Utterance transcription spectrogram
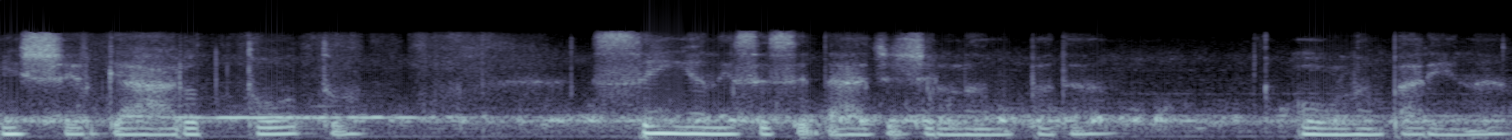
enxergar o todo sem a necessidade de lâmpada ou lamparina.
